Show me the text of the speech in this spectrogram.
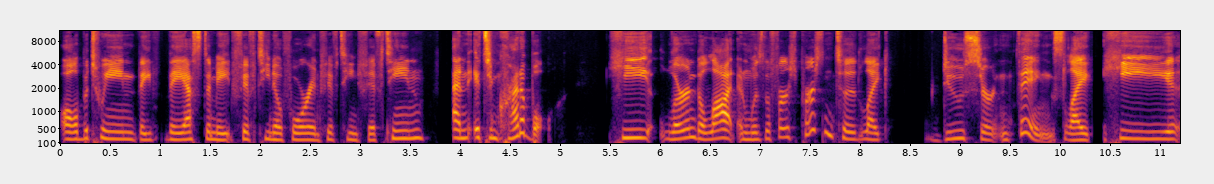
all between they they estimate 1504 and 1515 and it's incredible. He learned a lot and was the first person to like do certain things. Like he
